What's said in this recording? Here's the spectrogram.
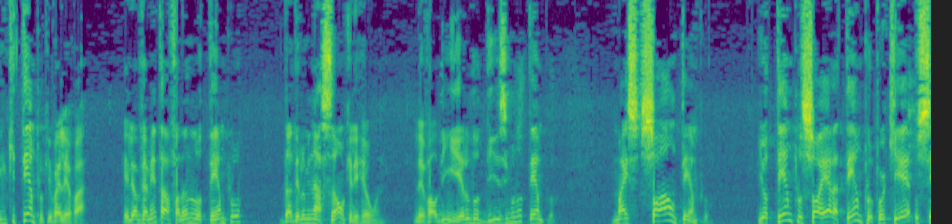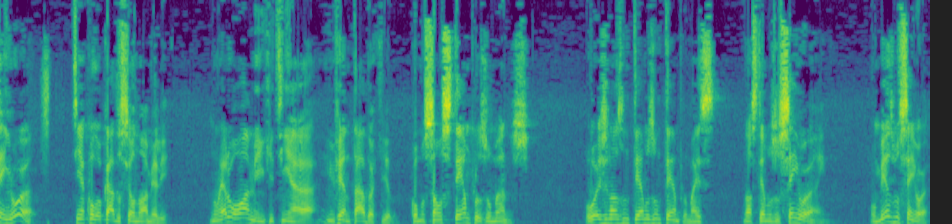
em que templo que vai levar. Ele obviamente estava falando no templo da denominação que ele reúne. Levar o dinheiro do dízimo no templo. Mas só há um templo. E o templo só era templo porque o Senhor tinha colocado o seu nome ali. Não era o homem que tinha inventado aquilo, como são os templos humanos. Hoje nós não temos um templo, mas nós temos o Senhor ainda. O mesmo Senhor.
